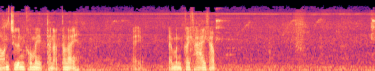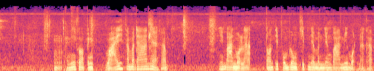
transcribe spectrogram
ร้อนชื้นเขาไม่ถนัดเท่าไหร่แต่มันคล้ายๆครับอันนี้ก็เป็นหวายธรรมดาเนี่ยครับ นี่บานหมดละ ตอนที่ผมลงคลิปเนี่ยมันยังบานไม่หมดนะครับ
